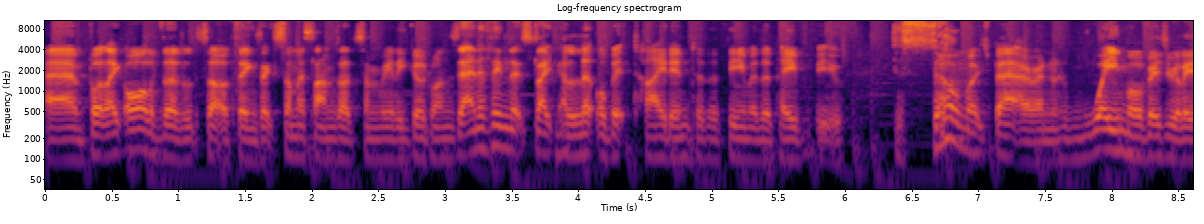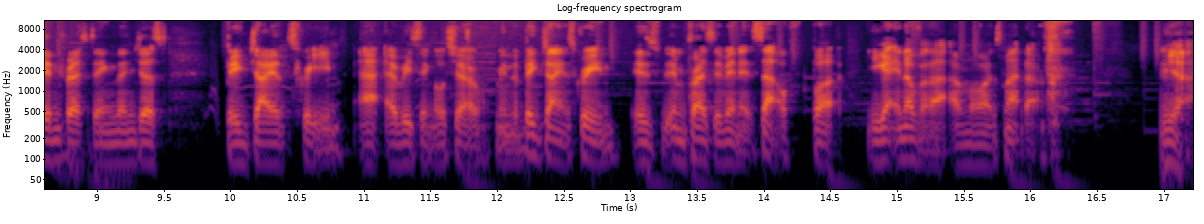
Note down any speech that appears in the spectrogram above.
Um, but like all of the sort of things, like SummerSlam's had some really good ones. Anything that's like a little bit tied into the theme of the pay-per-view, just so much better and way more visually interesting than just big giant screen at every single show. I mean, the big giant screen is impressive in itself, but you get enough of that on Raw and SmackDown. Yeah,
